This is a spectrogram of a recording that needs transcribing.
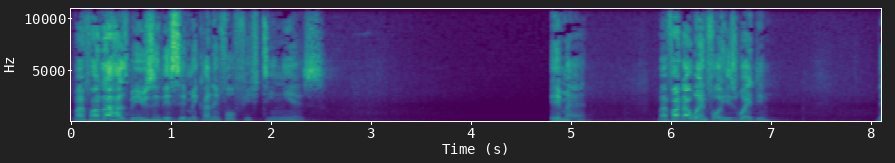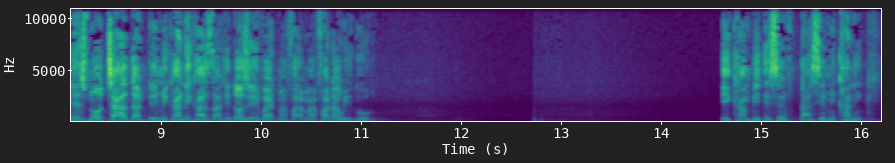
My father has been using the same mechanic for 15 years. Amen. My father went for his wedding. There's no child that the mechanic has that he doesn't invite my father. My father will go. It can be the same. That's a mechanic.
